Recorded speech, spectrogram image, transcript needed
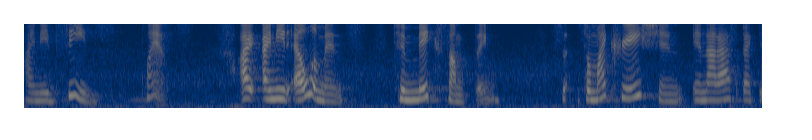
I need seeds, plants. I, I need elements to make something. So, so, my creation in that aspect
